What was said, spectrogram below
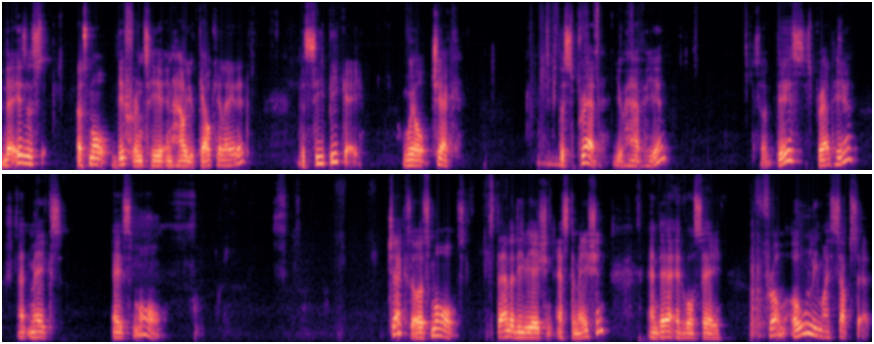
there is a, a, small difference here in how you calculate it. The CPK will check the spread you have here. So this spread here, and makes a small check, so a small standard deviation estimation, and there it will say, from only my subset,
